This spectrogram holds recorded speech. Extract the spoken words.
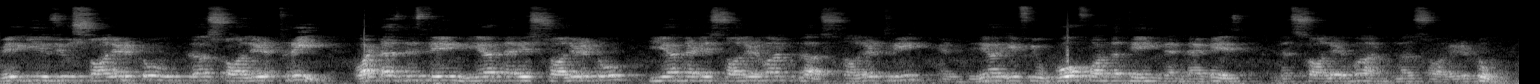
will gives you solid 2 plus solid 3 what does this thing here there is solid 2 here that is solid 1 plus solid 3 and here if you go for the thing then that is the solid 1 plus solid 2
